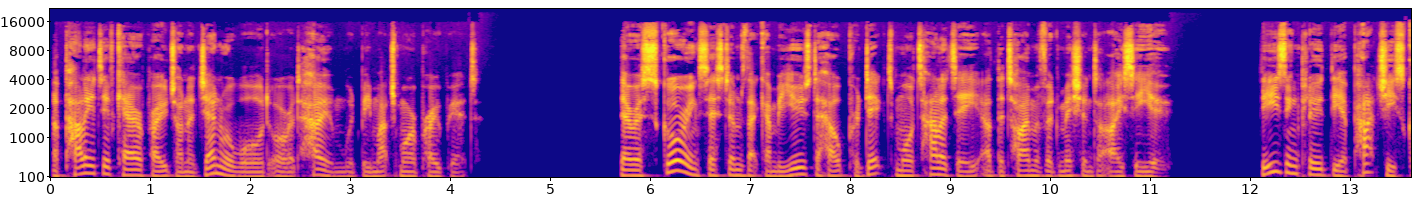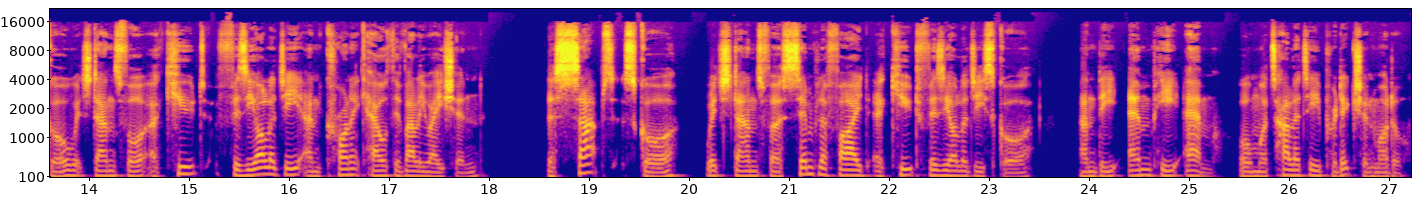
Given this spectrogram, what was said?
A palliative care approach on a general ward or at home would be much more appropriate. There are scoring systems that can be used to help predict mortality at the time of admission to ICU. These include the APACHE score, which stands for Acute Physiology and Chronic Health Evaluation, the SAPS score, which stands for Simplified Acute Physiology Score, and the MPM, or Mortality Prediction Model.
